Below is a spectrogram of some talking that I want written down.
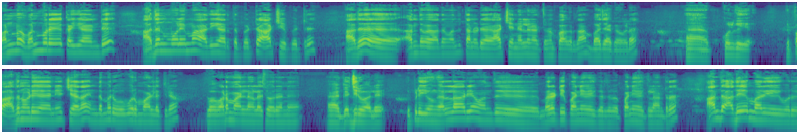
வன்மை வன்முறையை கையாண்டு அதன் மூலயமா அதிகாரத்தை பெற்று ஆட்சியை பெற்று அதை அந்த அதை வந்து தன்னுடைய ஆட்சியை நிலைநிறுத்தணும்னு பார்க்குறது தான் பாஜகவோட கொள்கையை இப்போ அதனுடைய நீட்சியாக தான் இந்த மாதிரி ஒவ்வொரு மாநிலத்திலையும் இப்போ வட மாநிலங்களில் சோரன் கெஜ்ரிவால் இப்படி இவங்க எல்லாரையும் வந்து மிரட்டி பண்ணி வைக்கிறது பண்ணி வைக்கலான்ற அந்த அதே மாதிரி ஒரு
